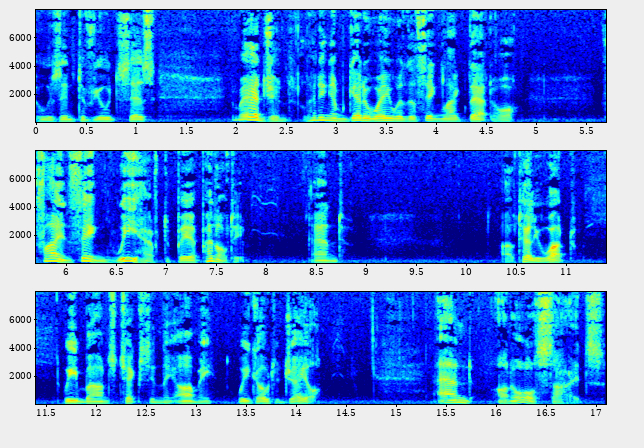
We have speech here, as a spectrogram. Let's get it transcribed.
who is interviewed says, Imagine letting him get away with a thing like that, or fine thing, we have to pay a penalty. And I'll tell you what, we bounce checks in the army, we go to jail. And on all sides,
